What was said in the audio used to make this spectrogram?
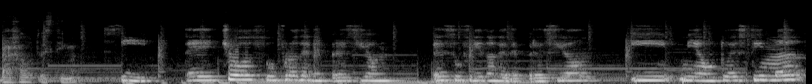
baja autoestima? Sí, de hecho sufro de depresión. He sufrido de depresión, y mi autoestima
